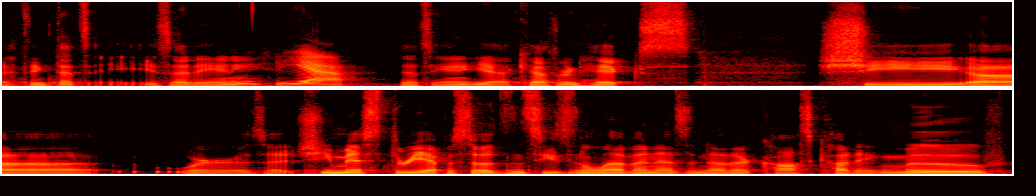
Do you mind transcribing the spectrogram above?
I think that's is that Annie? yeah. That's Annie. Yeah, Catherine Hicks. She uh, where is it? She missed three episodes in season eleven as another cost-cutting move.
